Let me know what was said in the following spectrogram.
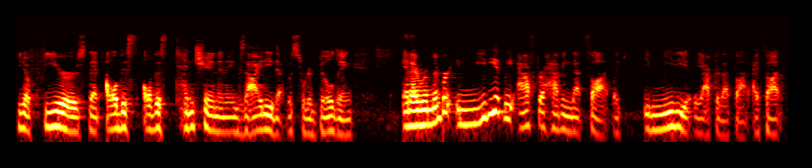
you know, fears that all this, all this tension and anxiety that was sort of building. And I remember immediately after having that thought, like immediately after that thought, I thought,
